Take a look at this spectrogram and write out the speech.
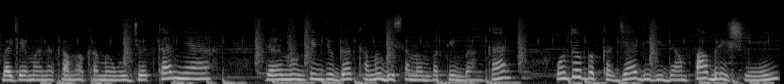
bagaimana kamu akan mewujudkannya, dan mungkin juga kamu bisa mempertimbangkan untuk bekerja di bidang publishing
